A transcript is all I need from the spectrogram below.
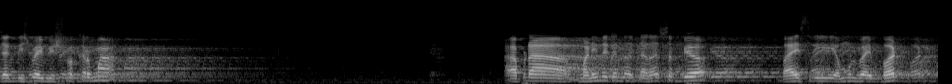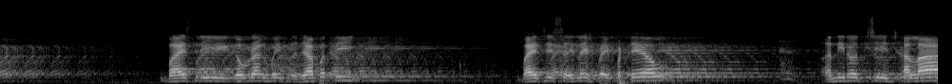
જગદીશભાઈ વિશ્વકર્મા આપણા મણિનગરના ધારાસભ્ય ભાઈ શ્રી અમુલભાઈ ભટ્ટ, ભાઈ શ્રી ગૌરાંગભાઈ પ્રજાપતિ, ભાઈ શ્રી શૈલેષભાઈ પટેલ, અનિરુદ્ધસિંહ ઝાલા,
